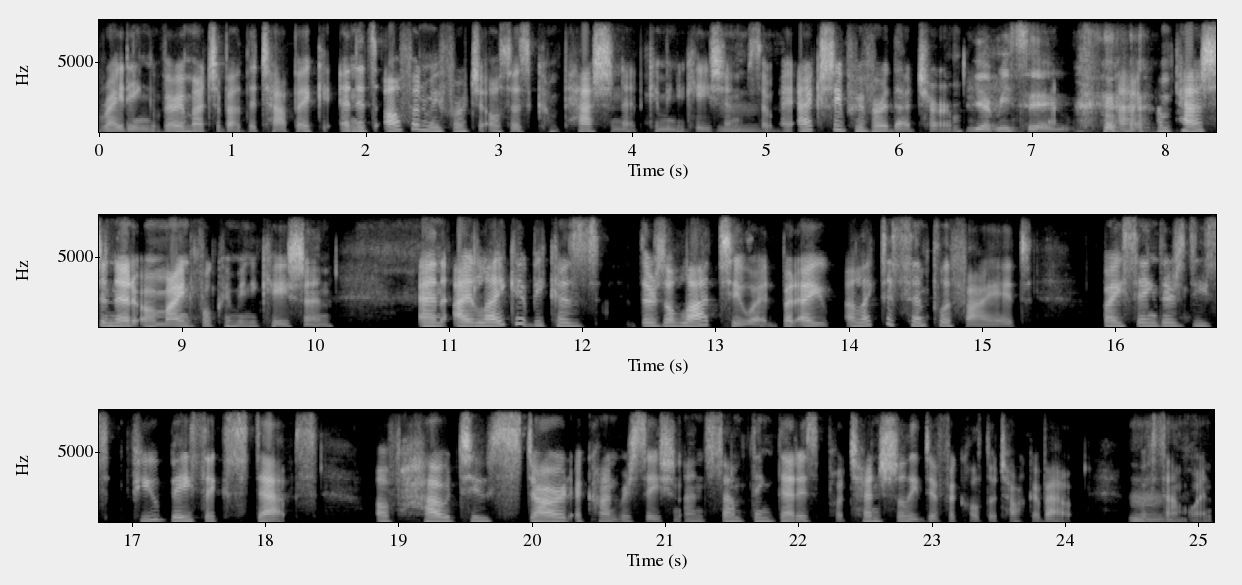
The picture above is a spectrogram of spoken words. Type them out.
writing very much about the topic. And it's often referred to also as compassionate communication. So Mm. I actually prefer that term, Yeah, me too. uh, compassionate or mindful communication and I like it because there's a lot to it, but I, I like to simplify it by saying there's these few basic steps of how to start a conversation on something that is potentially difficult to talk about with Mm. someone,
